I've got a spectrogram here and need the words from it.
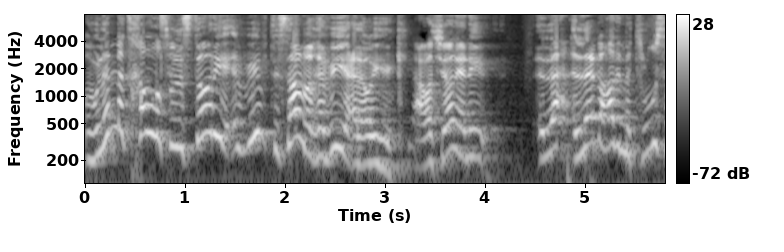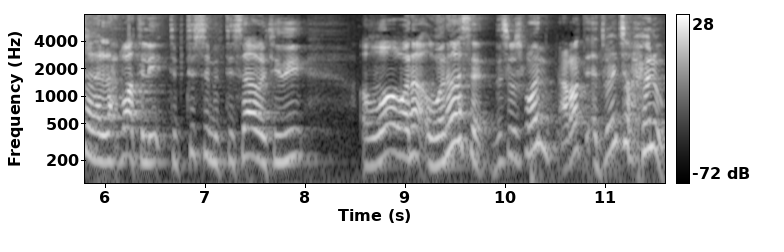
ولما تخلص من ال story في ابتسامة غبية على وجهك عرفت شلون؟ يعني الل- اللعبة هذه متروسة هاللحظات اللي تبتسم ابتسامة كذي الله وأنا وناسة this was fun عرفت؟ adventure حلو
